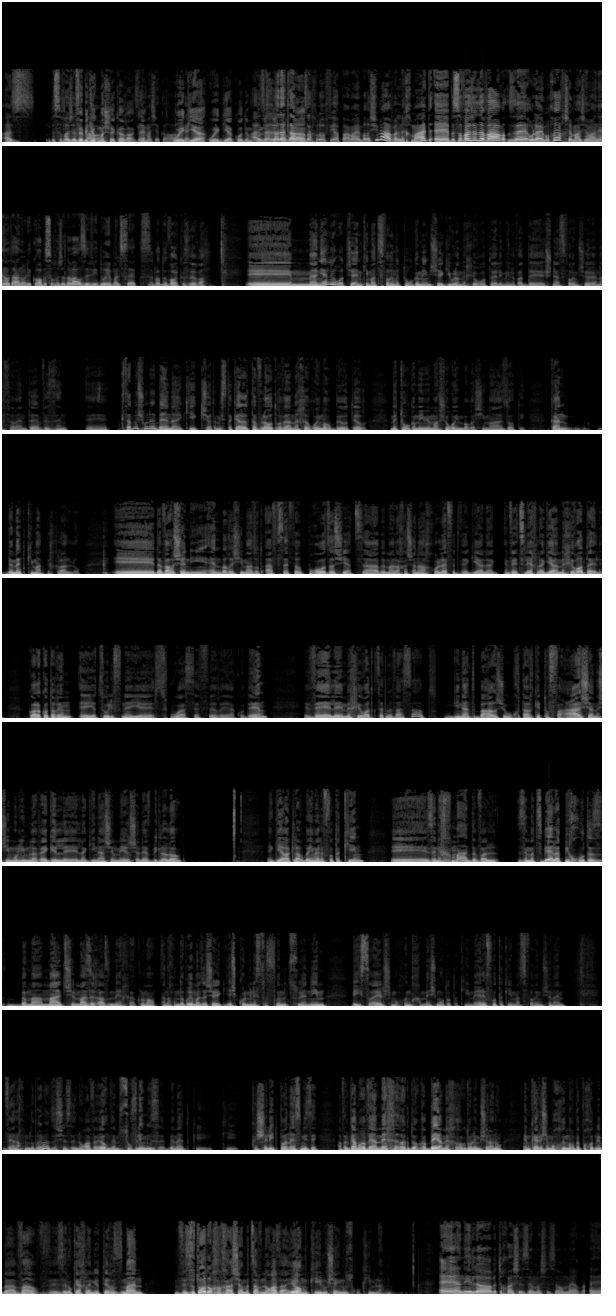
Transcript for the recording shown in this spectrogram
אז בסופו של זה דבר... בדיוק מה שקרה, זה כן. מה שקרה, הוא אוקיי. הגיע- הוא הגיע קודם כל אז לספר אני לא יודעת למה הוא. צריך להופיע פעמיים ברשימה, אבל נחמד. Uh, בסופו של דבר, זה אולי מוכיח שמה שמעניין אותנו לקרוא בסופו של דבר זה וידויים על סקס. זה לא דבר כזה רע. אה, מעניין לראות שאין כמעט ספרים מתורגמים שהגיעו למכירות האלה, מלבד אה, שני הספרים של אלנה פרנטה, וזה אה, קצת משונה בעיניי, כי כשאתה מסתכל על טבלאות רבי המכר, רואים הרבה יותר מתורגמים ממה שרואים ברשימה הזאת. כאן באמת כמעט בכלל לא. אה, דבר שני, אין ברשימה הזאת אף ספר פרוזה שיצא במהלך השנה החולפת והגיע לה... והצליח להגיע למכירות האלה. כל הכותרים אה, יצאו לפני אה, שבוע הספר הקודם. ואלה מכירות קצת מבאסות. גינת בר, שהוכתר כתופעה שאנשים עולים לרגל לגינה של מאיר שלו בגללו, הגיע רק ל-40 אלף עותקים. זה נחמד, אבל זה מצביע על הפיחות הז- במעמד של מה זה רב-מכר. כלומר, אנחנו מדברים על זה שיש כל מיני סופרים מצוינים בישראל שמוכרים 500 עותקים, 1,000 עותקים מהספרים שלהם, ואנחנו מדברים על זה שזה נורא ואיום, והם סובלים מזה, באמת, כי, כי קשה להתפרנס מזה. אבל גם רבי המכר, הגדול, רבי המכר הגדולים שלנו, הם כאלה שמוכרים הרבה פחות מבעבר, וזה לוקח להם יותר זמן, וזאת עוד הוכחה שהמצב נורא ואיום, כאילו שהיינו זקוקים לה. אה, אני לא בטוחה שזה מה שזה אומר. אה,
